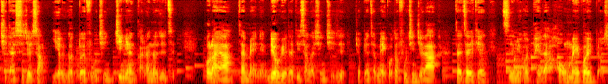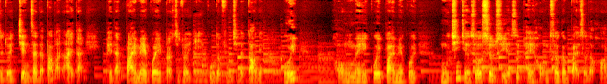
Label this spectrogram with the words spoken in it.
期待世界上也有一个对父亲纪念感恩的日子。后来啊，在每年六月的第三个星期日，就变成美国的父亲节啦。在这一天，子女会佩戴红玫瑰，表示对健在的爸爸的爱戴；佩戴白玫瑰，表示对已故的父亲的悼念。喂，红玫瑰、白玫瑰，母亲节的时候是不是也是配红色跟白色的花？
